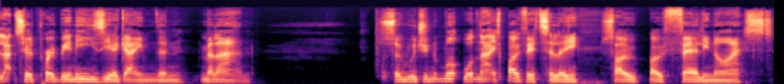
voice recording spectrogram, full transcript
Lazio would probably be an easier game than Milan. So would you not want that? It's both Italy, so both fairly nice.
